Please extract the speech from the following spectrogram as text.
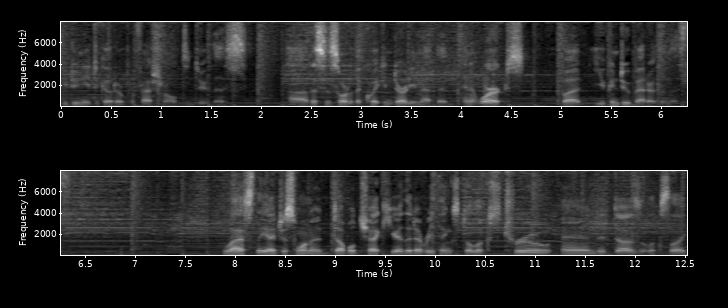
you do need to go to a professional to do this. Uh, this is sort of the quick and dirty method, and it works, but you can do better than this. Lastly, I just want to double check here that everything still looks true, and it does. It looks like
